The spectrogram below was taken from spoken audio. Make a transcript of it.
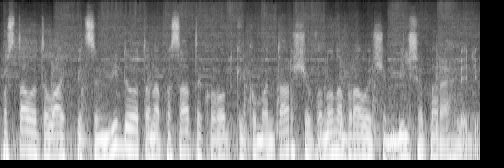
поставити лайк під цим відео та написати короткий коментар, щоб воно набрало чим більше переглядів.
